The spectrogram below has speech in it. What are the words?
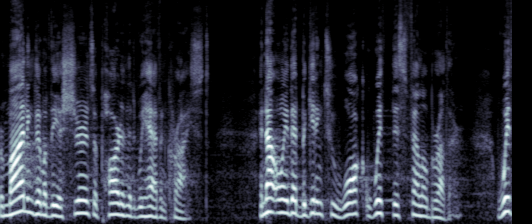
Reminding them of the assurance of pardon that we have in Christ. And not only that, beginning to walk with this fellow brother with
